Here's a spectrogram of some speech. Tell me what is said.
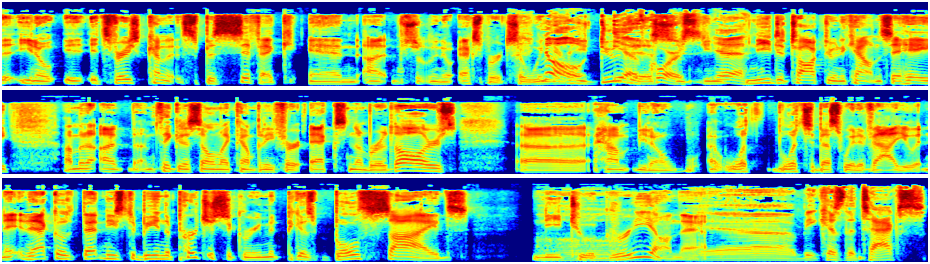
you know, it, it's very kind of specific, and I'm certainly no expert. So whenever no, you do yeah, this, of course, you, you yeah. need to talk to an accountant and say, "Hey, I'm gonna, I'm thinking of selling my company for X number of dollars. Uh, how, you know, what, what's the best way to value it?" And that goes, that needs to be in the purchase agreement because both sides need oh, to agree on that. Yeah, because the tax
